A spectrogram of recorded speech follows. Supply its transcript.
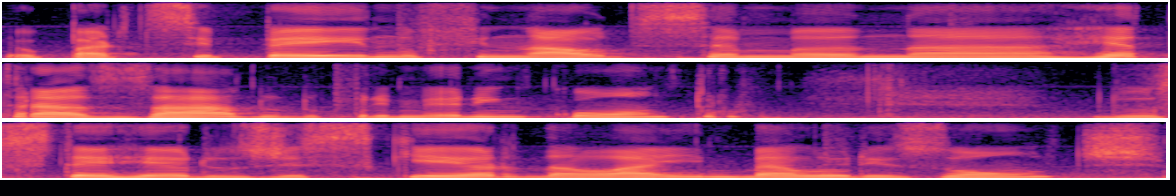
Eu participei no final de semana retrasado do primeiro encontro dos terreiros de esquerda lá em Belo Horizonte.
